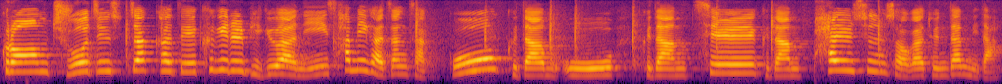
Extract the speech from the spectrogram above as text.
그럼 주어진 숫자 카드의 크기를 비교하니 3이 가장 작고 그 다음 5, 그 다음 7, 그 다음 8 순서가 된답니다.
